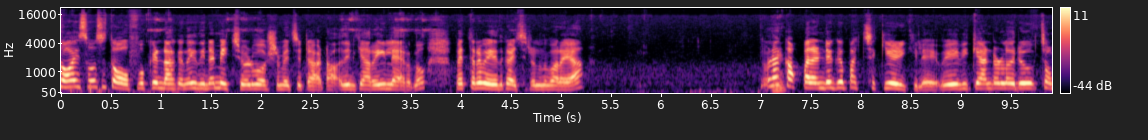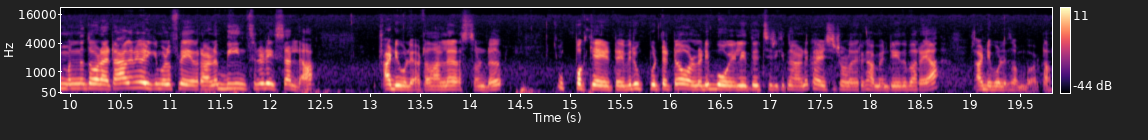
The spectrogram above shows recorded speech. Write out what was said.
സോയ സോസ് തോഫൊക്കെ ഉണ്ടാക്കുന്നത് ഇതിന്റെ മെച്ചുവേർഡ് വേർഷൻ വെച്ചിട്ടാണ് കേട്ടോ. അത് അറിയില്ലായിരുന്നു അപ്പോൾ എത്ര പേര് കഴിച്ചിട്ടുണ്ടെന്ന് പറയാം? ഇവിടെ കപ്പലണ്ടി ഒക്കെ പച്ചക്ക് കഴിക്കില്ലേ? വേവിക്കാണ്ടുള്ള ഒരു ചുമന്ന തോടായിട്ട് അങ്ങനെ കഴിക്കുമ്പോൾ ഫ്ലേവറാണ് ബീൻസിന്റെ ടേസ്റ്റ് അല്ല. അടിപൊളി കേട്ടോ നല്ല രസമുണ്ട്. ഉപ്പൊക്കെ ആയിട്ട്. ഇവർ ഉപ്പിട്ടിട്ട് ഓൾറെഡി ബോയിൽ ചെയ്ത് വെച്ചിരിക്കുന്നതാണ്. കഴിച്ചിട്ടുള്ളവർ കമന്റ് ചെയ്ത് പറയാം. അടിപൊളി സംഭവം കേട്ടോ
